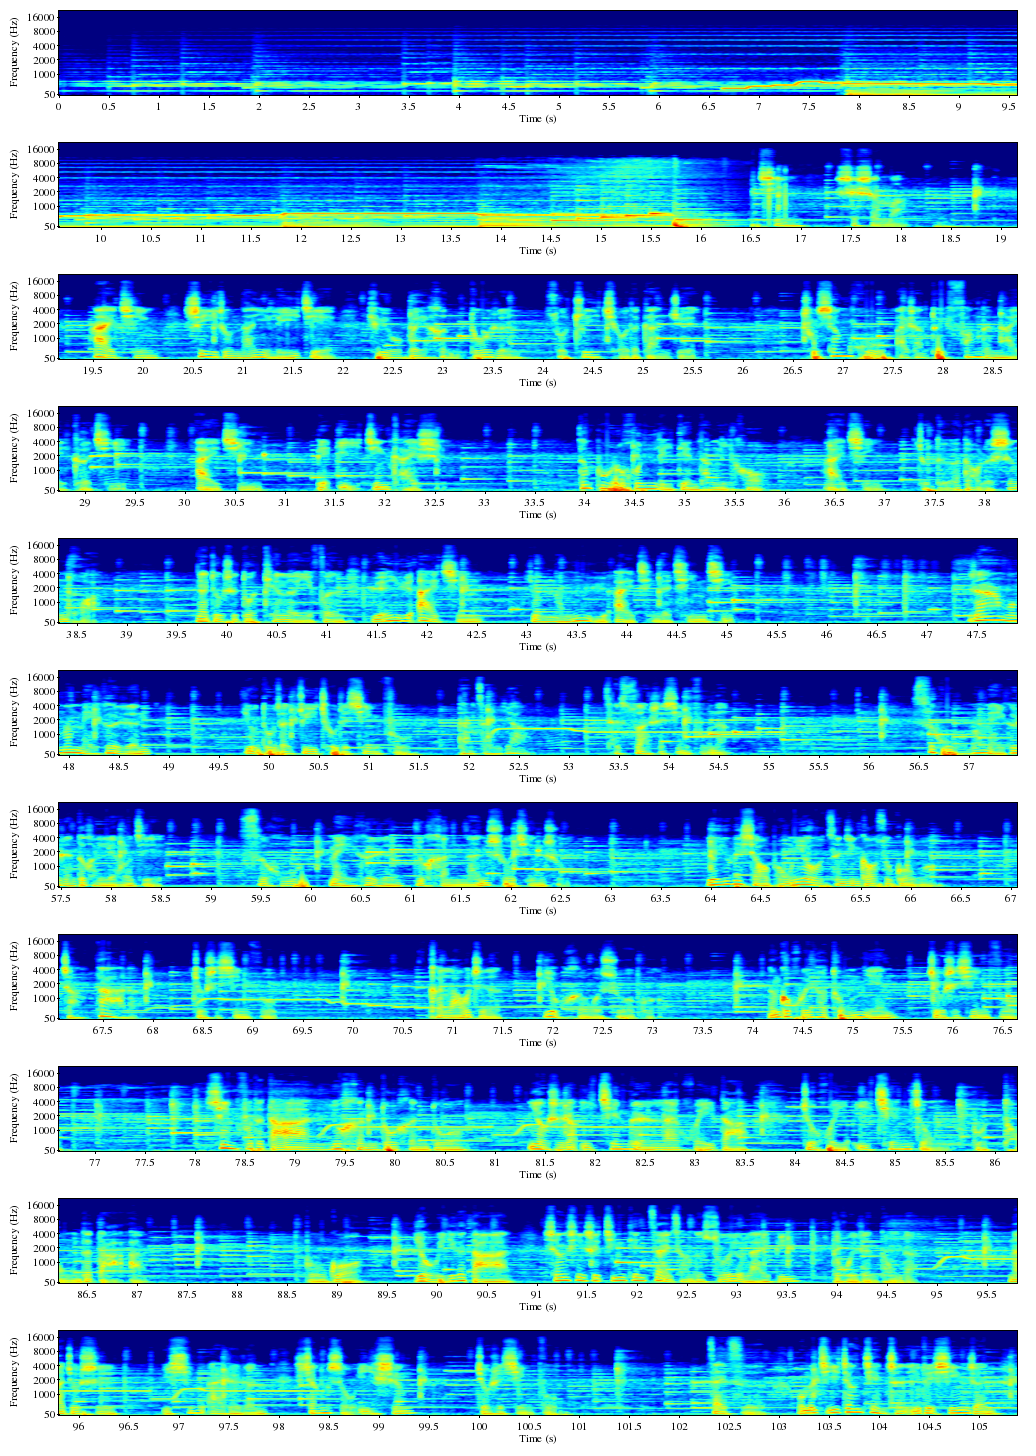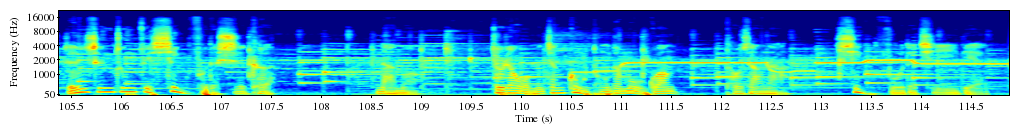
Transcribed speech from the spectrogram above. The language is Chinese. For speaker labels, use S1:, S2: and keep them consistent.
S1: 情是什么？爱情是一种难以理解却又被很多人所追求的感觉。从相互爱上对方的那一刻起，爱情便已经开始。当步入婚礼殿堂以后，爱情就得到了升华，那就是多添了一份源于爱情又浓于爱情的亲情。然而，我们每个人又都在追求着幸福，但怎样才算是幸福呢？似乎我们每个人都很了解，似乎每个人又很难说清楚。有一位小朋友曾经告诉过我，长大了就是幸福。可老者又和我说过，能够回到童年就是幸福。幸福的答案有很多很多，要是让一千个人来回答，就会有一千种不同的答案。不过，有一个答案，相信是今天在场的所有来宾都会认同的，那就是与心爱的人相守一生就是幸福。在此，我们即将见证一对新人人生中最幸福的时刻。那么，就让我们将共同的目光投向那幸福的起点。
